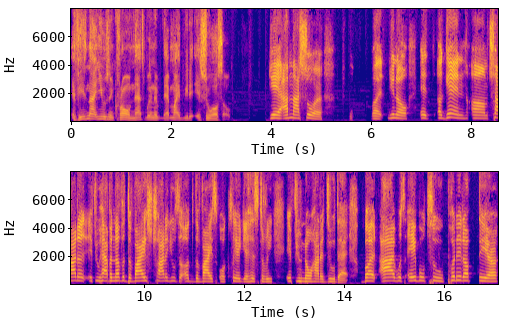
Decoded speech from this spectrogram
If he's not using Chrome, that's when it, that might be the issue also. Yeah, I'm not sure. But you know, it again, um, try to if you have another device, try to use the other device or clear your history if you know how to do that. But I was able to put it up there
